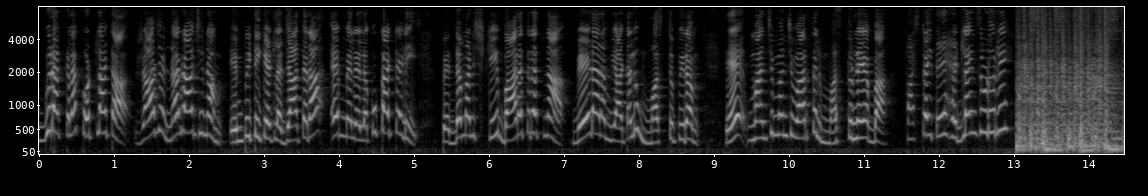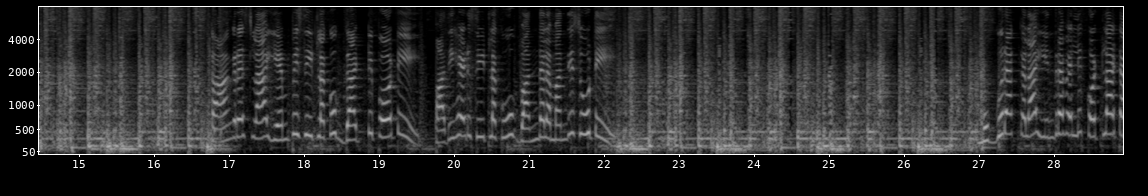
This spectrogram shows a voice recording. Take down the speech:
ముగ్గురక్కల కొట్లాట. రాజన్న రాజీనాం. ఎంపీ టికెట్ల జాతర ఎమ్మెల్యేలకు కట్టడి. పెద్ద మనిషికి భారతరత్న. మేడారం యాటలు మస్తు పిరం. ఏ మంచి మంచి వార్తలు మస్తున్నాయబ్బా. ఫస్ట్ అయితే హెడ్లైన్స్ చూడురి కాంగ్రెస్ లా ఎంపీ సీట్లకు గట్టి పోటీ. పదిహేడు సీట్లకు వందల మంది సూటి. ముగ్గురక్కల ఇంద్రవెల్లి కొట్లాట.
